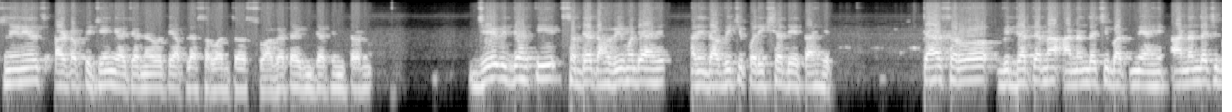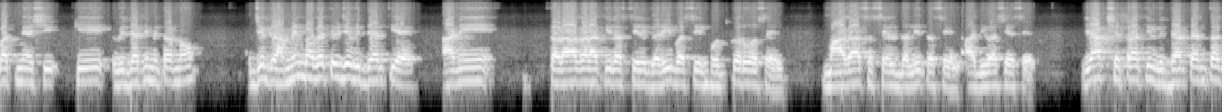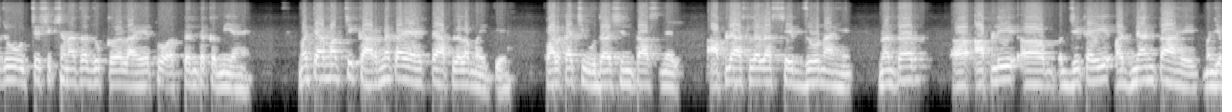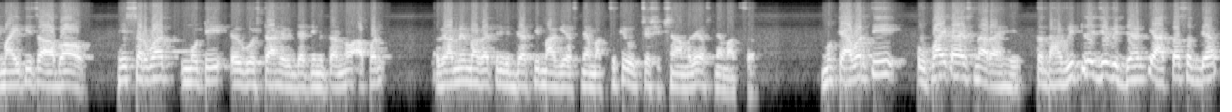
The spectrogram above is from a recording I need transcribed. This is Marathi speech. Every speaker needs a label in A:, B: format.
A: स्नेनिल्स आर्ट ऑफ टीचिंग या चॅनलवरती आपल्या सर्वांचं स्वागत आहे विद्यार्थी मित्रांनो. जे विद्यार्थी सध्या दहावीमध्ये आहेत आणि दहावीची परीक्षा देत आहेत त्या सर्व विद्यार्थ्यांना आनंदाची बातमी आहे. आनंदाची बातमी अशी की विद्यार्थी मित्रांनो जे ग्रामीण भागातील जे विद्यार्थी आहेत आणि तळागाळातील असतील गरीब असतील होतकरू असेल मागास असेल दलित असेल आदिवासी असेल या क्षेत्रातील विद्यार्थ्यांचा जो उच्च शिक्षणाचा जो कल आहे तो अत्यंत कमी आहे. मग त्यामागची कारणं काय आहेत ते आपल्याला माहिती आहे. पालकाची उदासीनता असणे आपल्या असलेला सेफ झोन आहे. नंतर आपली जी काही अज्ञानता आहे म्हणजे माहितीचा अभाव हे सर्वात मोठी गोष्ट आहे विद्यार्थी मित्रांनो. आपण ग्रामीण भागातील विद्यार्थी मागे असण्यामागचं किंवा उच्च शिक्षणामध्ये असण्यामागचं. मग त्यावरती उपाय काय असणार आहे? तर दहावीतले जे विद्यार्थी आता सध्या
